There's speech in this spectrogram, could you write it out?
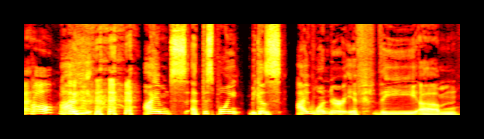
at all? I- I am at this point because I wonder if the um,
